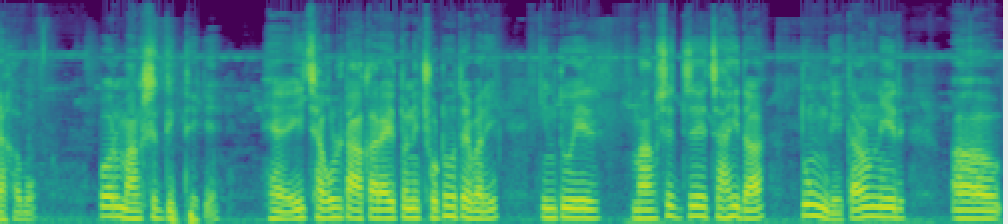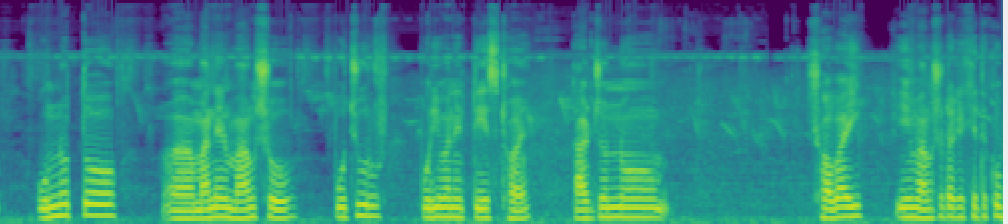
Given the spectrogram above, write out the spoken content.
দেখাবো। পর মাংসের দিক থেকে। হ্যাঁ এই ছাগলটা আকার আয়তনে ছোট হতে পারে, কিন্তু এর মাংসের যে চাহিদা তুঙ্গে। কারণ এর উন্নত মানের মাংস প্রচুর পরিমাণে টেস্ট হয়। তার জন্য সবাই এই মাংসটাকে খেতে খুব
